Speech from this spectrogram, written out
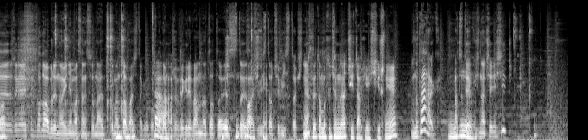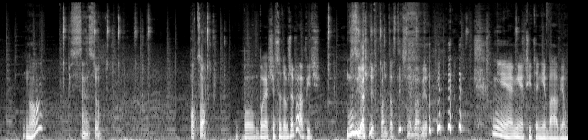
Wiedzą, że, że ja jestem za dobry, no i nie ma sensu nawet komentować tego, bo Tak. wiadomo, że wygrywam, no to to jest, to jest Właśnie. oczywista oczywistość, nie? Ty tam ciągle na cheatach jeździsz, nie? No tak. A ty, ty Mhm. jakoś inaczej jeździsz? No, Bez sensu. Po co? Bo, bo ja się chcę dobrze bawić. Ja się fantastycznie bawię. Nie, mnie cheaty nie bawią.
